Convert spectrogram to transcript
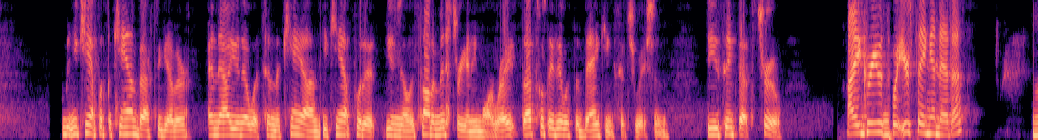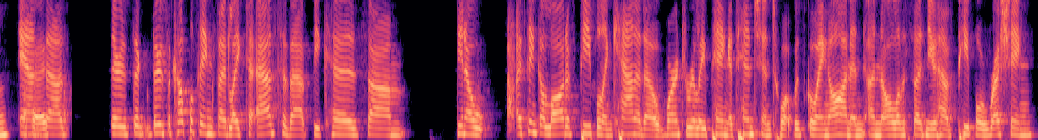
But you can't put the can back together, and now you know what's in the can. You can't put it, you know, it's not a mystery anymore, right? That's what they did with the banking situation. Do you think that's true? I agree with what you're saying, Annetta. Mm-hmm. And okay. uh, there's a, there's a couple things I'd like to add to that because, um, you know, I think a lot of people in Canada weren't really paying attention to what was going on. And, and all of a sudden, you have people rushing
